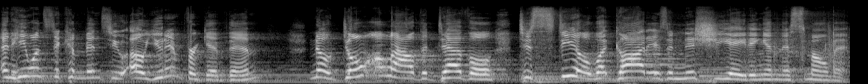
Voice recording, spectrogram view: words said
And he wants to convince you, oh, you didn't forgive them. No, don't allow the devil to steal what God is initiating in this moment.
